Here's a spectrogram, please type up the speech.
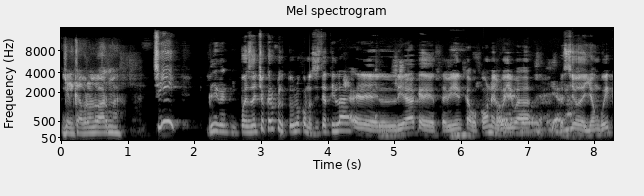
y el cabrón lo arma. Sí. Pues de hecho creo que tú lo conociste a Tila el día que te vi en Cabocón. El güey iba vestido de John Wick.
